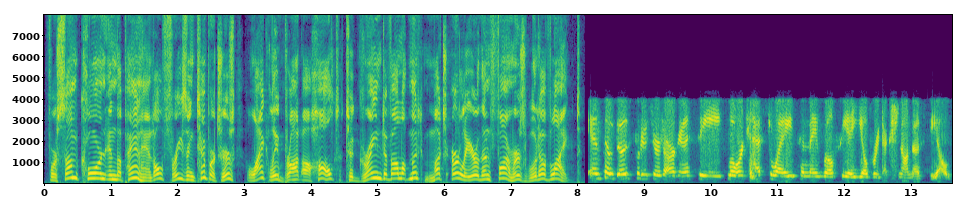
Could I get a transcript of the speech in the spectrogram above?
for some corn in the panhandle, freezing temperatures likely brought a halt to grain development much earlier than farmers would have liked. And so those producers are going to see lower test weights and they will see a yield reduction on those fields.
